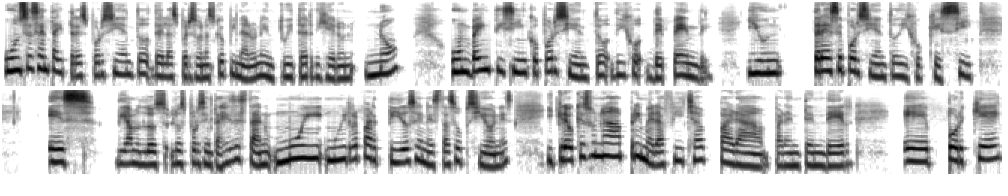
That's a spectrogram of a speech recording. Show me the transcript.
Un 63% de las personas que opinaron en Twitter dijeron no, un 25% dijo depende y un 13% dijo que sí. Es digamos, los, los, porcentajes están muy, muy repartidos en estas opciones y creo que es una primera ficha para, para entender eh, por qué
